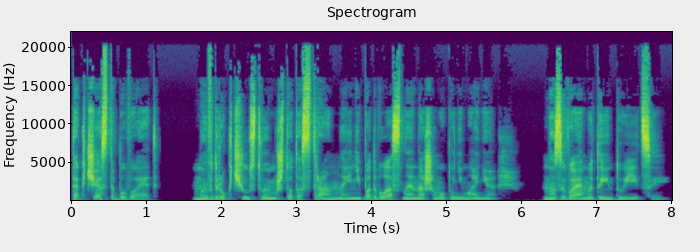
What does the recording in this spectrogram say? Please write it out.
Так часто бывает. Мы вдруг чувствуем что-то странное, неподвластное нашему пониманию. Называем это интуицией,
